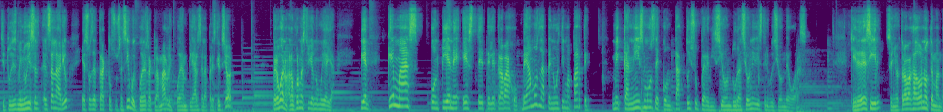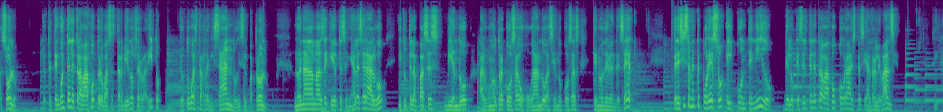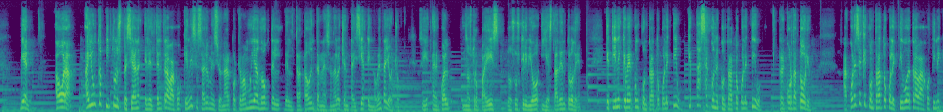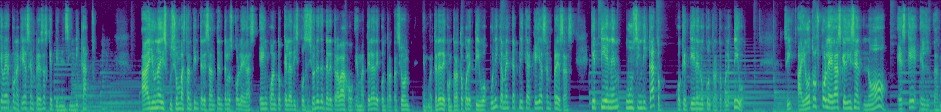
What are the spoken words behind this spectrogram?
Si tú disminuyes el, salario, eso es de tracto sucesivo y puedes reclamarlo y puede ampliarse la prescripción. Pero bueno, a lo mejor me estoy yendo muy allá. Bien, ¿qué más contiene este teletrabajo? Veamos la penúltima parte. Mecanismos de contacto y supervisión, duración y distribución de horas. Quiere decir, señor trabajador, no te manda solo. Yo te tengo en teletrabajo, pero vas a estar bien observadito. Yo te voy a estar revisando, dice el patrón. No es nada más de que yo te señale hacer algo y tú te la pases viendo alguna otra cosa o jugando, haciendo cosas que no deben de ser. Precisamente por eso el contenido de lo que es el teletrabajo cobra especial relevancia. Bien, Ahora, hay un capítulo especial en el teletrabajo que es necesario mencionar porque va muy ad hoc del, Tratado Internacional 87 y 98, ¿sí? en el cual nuestro país lo suscribió y está dentro de, que tiene que ver con contrato colectivo. ¿Qué pasa con el contrato colectivo? Recordatorio. Acuérdense que contrato colectivo de trabajo tiene que ver con aquellas empresas que tienen sindicato hay una discusión bastante interesante entre los colegas en cuanto que las disposiciones de teletrabajo en materia de contratación, en materia de contrato colectivo, únicamente aplica a aquellas empresas que tienen un sindicato. o que tienen un contrato colectivo. ¿Sí? Hay otros colegas que dicen, no, es que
